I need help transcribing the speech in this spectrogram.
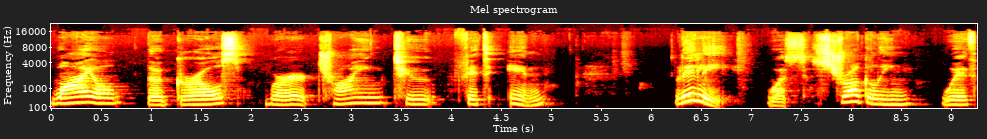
While the girls were trying to fit in, Lily was struggling with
